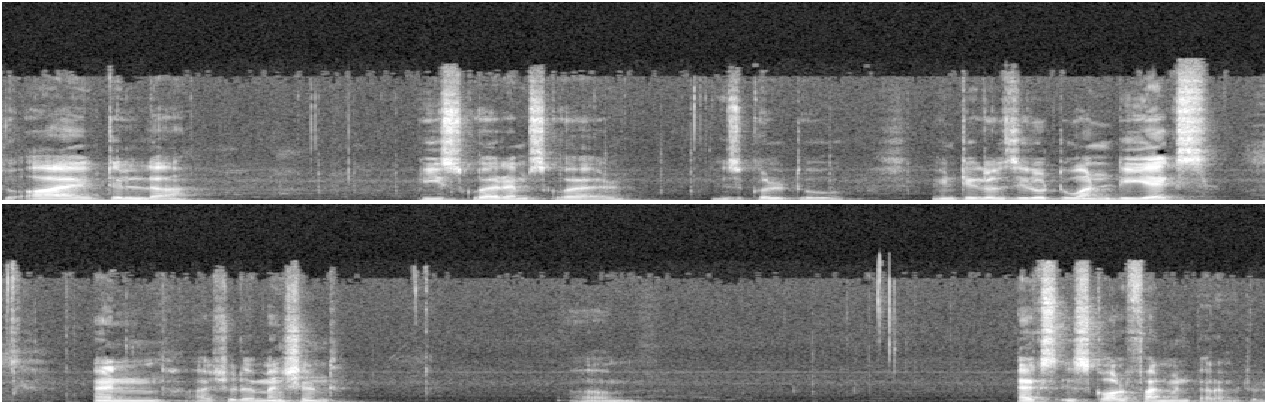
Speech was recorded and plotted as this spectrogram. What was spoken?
So i tilde p square m square is equal to integral 0 to 1 dx and I should have mentioned um, x is called Feynman parameter.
